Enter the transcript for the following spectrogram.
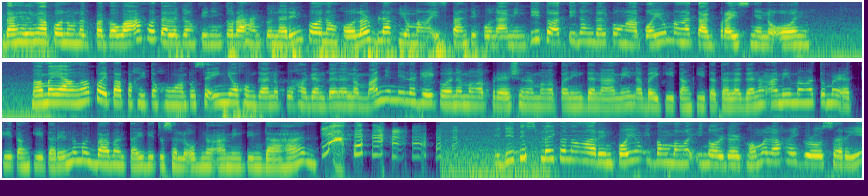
Dahil nga po nung nagpagawa ako, talagang pininturahan ko na rin po ng color black yung mga istante po namin dito at tinanggal ko nga po yung mga tag price niya noon. Mamaya nga po, ipapakita ko nga po sa inyo kung gaano po kaganda na naman yung nilagay ko ng mga presyo ng mga paninda namin. Abay, kitang-kita talaga ng aming mga tumer at kitang-kita rin na magbabantay dito sa loob ng aming tindahan. I-display ko na nga rin po yung ibang mga in-order ko mula kay grocery.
